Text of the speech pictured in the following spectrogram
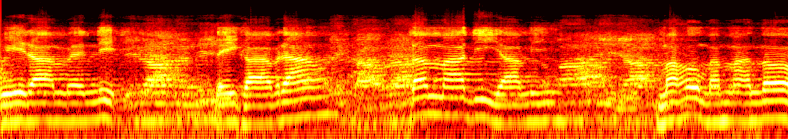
ဝေရာမဏိသိက္ခာပဒံသမ္မာတိယာမိမဟုတ်မမှန်သော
